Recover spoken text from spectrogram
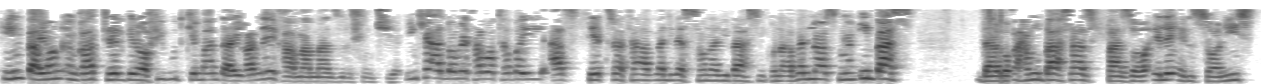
این بیان انقدر تلگرافی بود که من دقیقا نفهمم منظورشون چیه. این که علامه طباطبایی از فطرت اولی و ثانوی بحث می‌کنه. اول ناز کنم این بحث در واقع همون بحث از فضائل انسانی است.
